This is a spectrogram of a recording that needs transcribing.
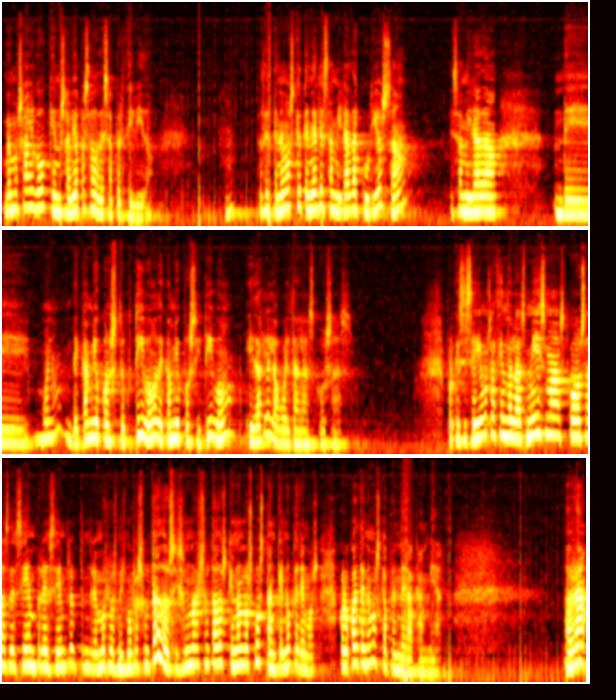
vemos algo que nos había pasado desapercibido. Entonces tenemos que tener esa mirada curiosa, esa mirada de, bueno, de cambio constructivo, de cambio positivo y darle la vuelta a las cosas. Porque si seguimos haciendo las mismas cosas de siempre, siempre obtendremos los mismos resultados y son unos resultados que no nos gustan, que no queremos, con lo cual tenemos que aprender a cambiar. Habrá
